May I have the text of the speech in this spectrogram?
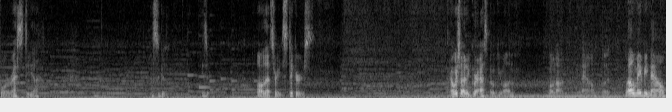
Forestia. What's a good... Is it... Oh, that's right. Stickers. I wish I had a grass Pokemon. Well, not now, but... Well, maybe now.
